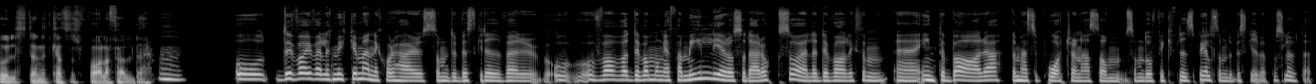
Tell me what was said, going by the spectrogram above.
fullständigt katastrofala följder. Mm. Och Det var ju väldigt mycket människor här som du beskriver. Och, och vad, det var många familjer och så där också? Eller det var liksom, eh, inte bara de här supportrarna som, som då fick frispel som du beskriver på slutet?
